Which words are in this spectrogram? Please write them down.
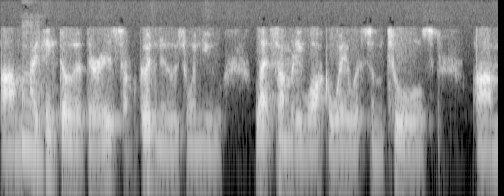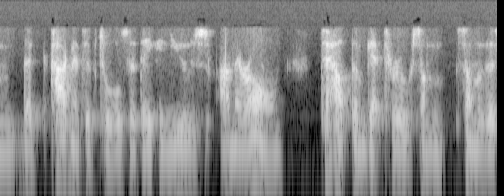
Um, mm. I think though that there is some good news when you let somebody walk away with some tools, um, that cognitive tools that they can use on their own to help them get through some some of this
